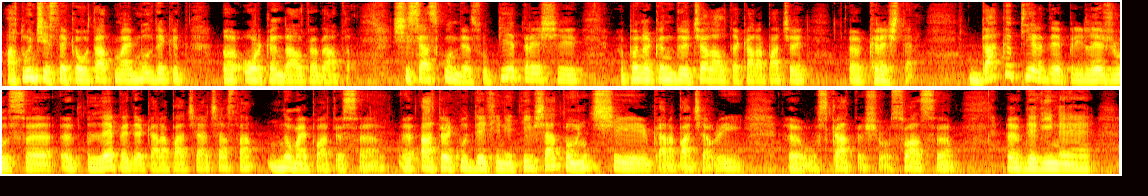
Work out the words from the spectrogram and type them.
Atunci este căutat mai mult decât uh, oricând altă dată. Și se ascunde sub pietre și până când cealaltă carapace uh, crește. Dacă pierde prilejul să uh, lepe de carapacea aceasta, nu mai poate să... Uh, a trecut definitiv și atunci carapacea lui uh, uscată și osoasă devine Uh,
